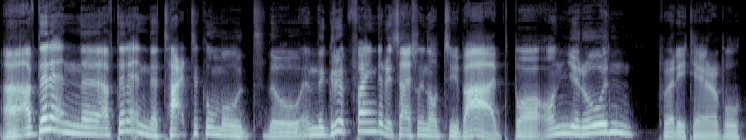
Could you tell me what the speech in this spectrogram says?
Uh, I've did it in the I've did it in the tactical mode though. In the group finder, it's actually not too bad, but on your own, pretty terrible.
